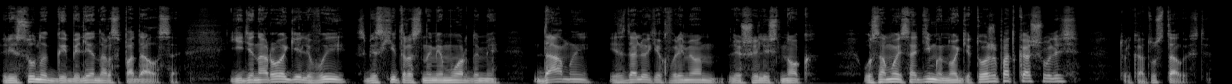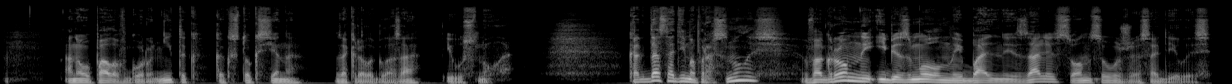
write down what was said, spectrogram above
Рисунок гобелена распадался. Единороги, львы с бесхитростными мордами, дамы из далеких времен лишились ног. У самой Садимы ноги тоже подкашивались, только от усталости. Она упала в гору ниток, как сток сена, закрыла глаза и уснула. Когда Садима проснулась, в огромной и безмолвной бальной зале солнце уже садилось.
